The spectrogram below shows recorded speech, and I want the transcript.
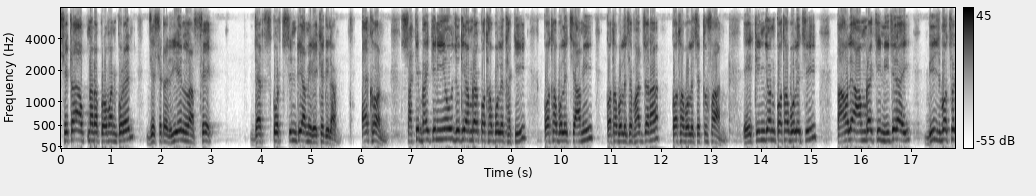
সেটা আপনারা প্রমাণ করেন যে সেটা রিয়েল না ফেক। দ্যাটস কোশ্চিনটি আমি রেখে দিলাম। এখন, সাকিব ভাইকে নিয়েও যদি আমরা কথা বলে থাকি, কথা বলেছি আমি, কথা বলেছে ফারজানা কথা বলেছে তুফান। এই তিনজন কথা বলেছি, তাহলে আমরা কি নিজেরাই বিশ বছর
